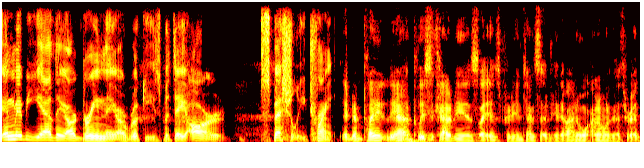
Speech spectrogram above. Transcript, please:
and maybe yeah, they are green, they are rookies, but they are specially trained. They've been playing. Yeah, police academy is like, is pretty intensive. You know, I don't I don't want to go through it.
